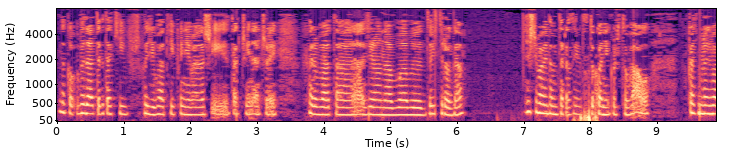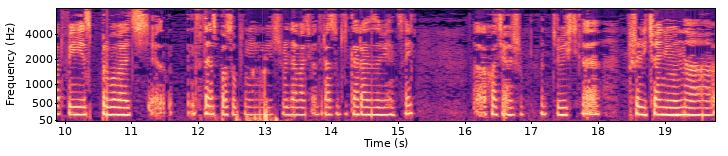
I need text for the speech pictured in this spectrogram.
Tylko wydatek taki przychodzi łatwiej, ponieważ i tak czy inaczej herbata zielona byłaby dość droga. Jeszcze pamiętam teraz, ile to dokładnie kosztowało. W każdym razie łatwiej jest próbować e, w ten sposób niż wydawać od razu kilka razy więcej. E, Chociaż oczywiście w przeliczeniu na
